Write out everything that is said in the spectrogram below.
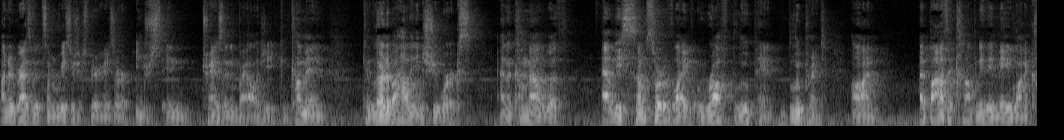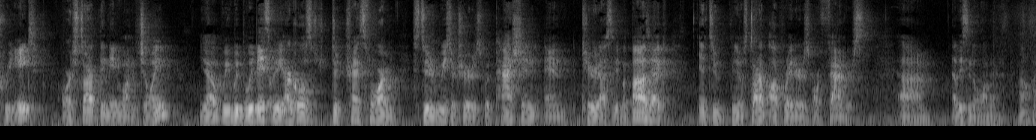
undergrads with some research experience or interest in translating biology can come in, can learn about how the industry works, and then come out with at least some sort of like rough blueprint, blueprint on a biotech company they may want to create or a startup they may want to join. You know, we, we, we basically our goal is to transform student researchers with passion and curiosity about biotech into you know startup operators or founders, um, at least in the long run. Okay.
